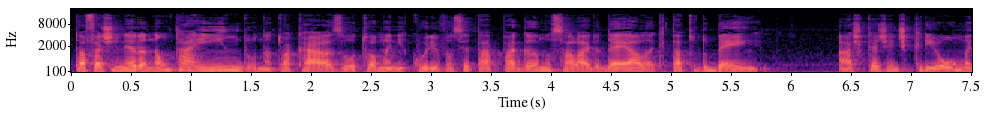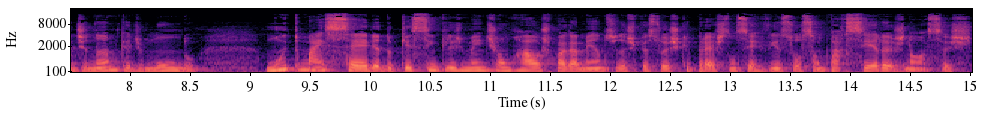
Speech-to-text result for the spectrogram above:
tua faxineira não tá indo na tua casa ou tua manicure e você tá pagando o salário dela, que tá tudo bem. Acho que a gente criou uma dinâmica de mundo muito mais séria do que simplesmente honrar os pagamentos das pessoas que prestam serviço ou são parceiras nossas.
